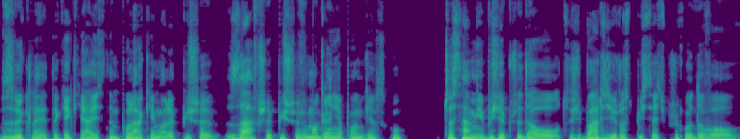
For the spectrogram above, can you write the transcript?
zwykle, tak jak ja, jestem Polakiem, ale piszę, zawsze piszę wymagania po angielsku. Czasami by się przydało coś bardziej rozpisać, przykładowo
